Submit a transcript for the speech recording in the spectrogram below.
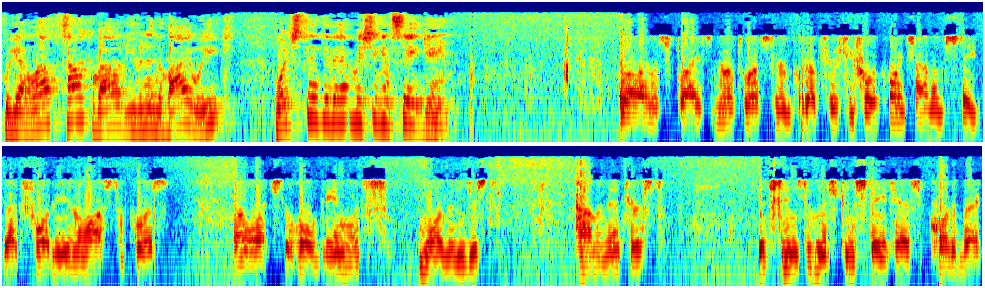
we got a lot to talk about, even in the bye week. What'd you think of that Michigan State game? Well, I was surprised Northwestern put up 54 points on them. State got 40 and lost, of course. I watched the whole game with more than just common interest. It seems that Michigan State has quarterback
